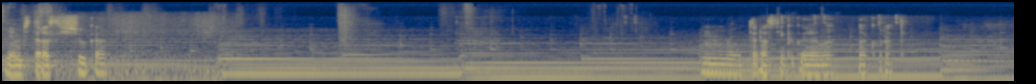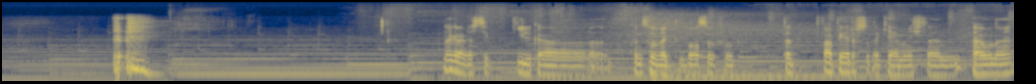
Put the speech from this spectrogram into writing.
Nie wiem, czy teraz ktoś szuka. No, teraz nikogo nie ma akurat. Nagram jeszcze kilka końcówek tych bossów. bo Te dwa pierwsze takie myślę pełne,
